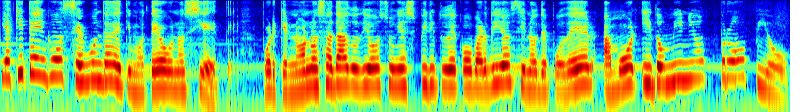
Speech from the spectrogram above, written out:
Y aquí tengo segunda de Timoteo 1.7, porque no nos ha dado Dios un espíritu de cobardía, sino de poder, amor y dominio propio.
